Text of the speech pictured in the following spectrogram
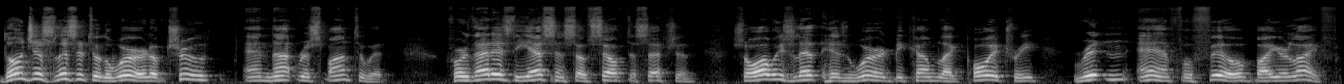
don't just listen to the word of truth and not respond to it, for that is the essence of self deception. So always let his word become like poetry written and fulfilled by your life.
